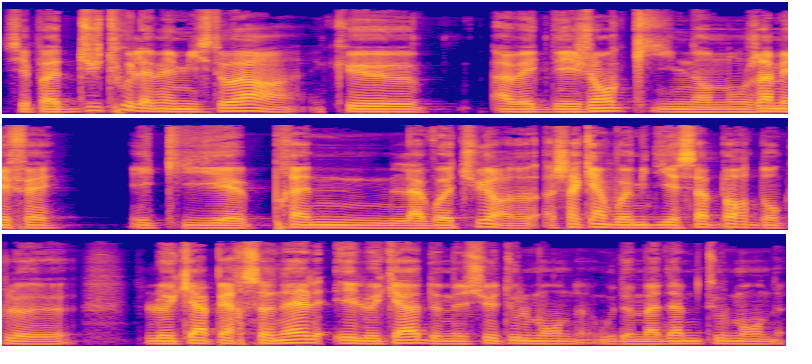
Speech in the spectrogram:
c'est pas du tout la même histoire que avec des gens qui n'en ont jamais fait et qui euh, prennent la voiture. Chacun voit midi à sa porte, donc le, le cas personnel et le cas de monsieur tout le monde ou de madame tout le monde.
